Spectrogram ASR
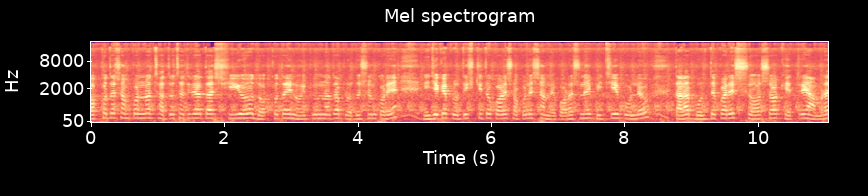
দক্ষতা সম্পন্ন ছাত্রছাত্রীরা তার স্বীয় দক্ষতায় নৈপুণ্যতা প্রদর্শন করে, নিজেকে প্রতিষ্ঠিত করে সকলের সামনে। পড়াশোনায় পিছিয়ে পড়লেও তারা বলতে পারে, স্ব স্ব ক্ষেত্রে আমরা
